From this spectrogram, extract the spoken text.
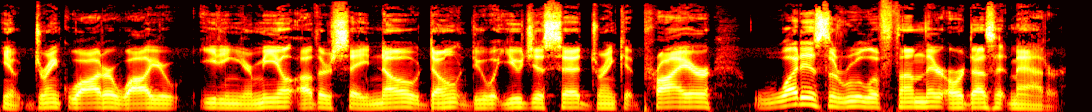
you know, drink water while you're eating your meal. Others say, no, don't do what you just said. Drink it prior. What is the rule of thumb there, or does it matter?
